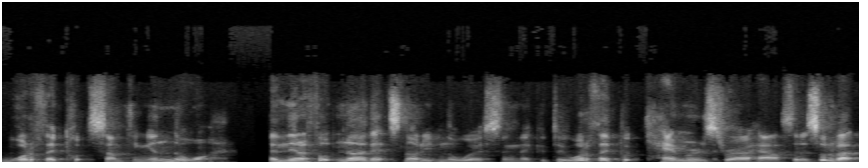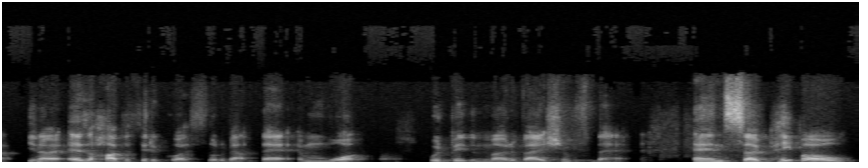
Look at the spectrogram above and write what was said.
what if they put something in the wine? And then I thought, no, that's not even the worst thing they could do. What if they put cameras through our house? And it's sort of, a, you know, as a hypothetical, I thought about that and what would be the motivation for that and so Peephole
